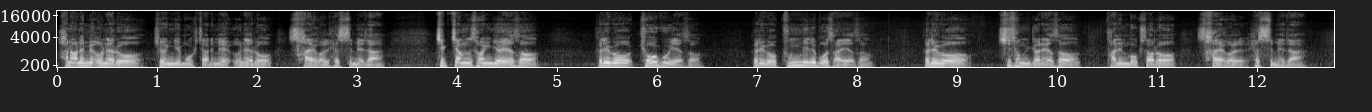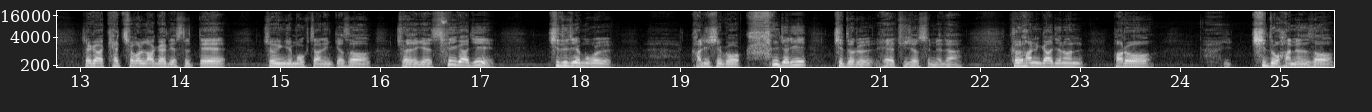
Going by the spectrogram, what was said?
하나님의 은혜로 정기 목사님의 은혜로 사역을 했습니다. 직장 선교에서 그리고 교구에서 그리고 국민보사에서 그리고 지성전에서 담임 목사로 사역을 했습니다. 제가 개척을 나게 됐을 때 조영기 목사님께서 저에게 세 가지 기도 제목을 가리시고 간절히 기도를 해 주셨습니다. 그 한 가지는 바로 기도하면서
